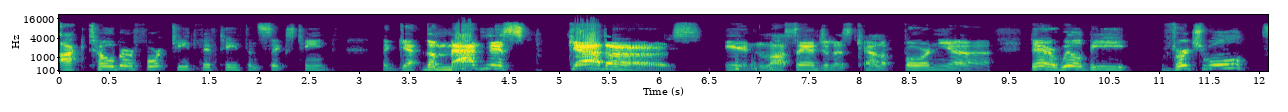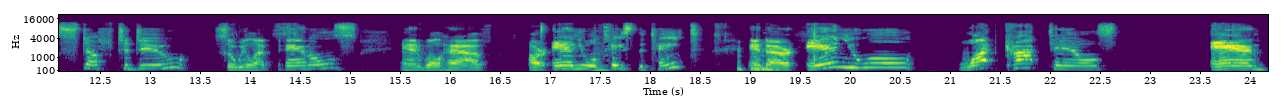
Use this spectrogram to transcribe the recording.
October 14th, 15th, and 16th, the get the madness gathers in Los Angeles, California. There will be virtual stuff to do. So we'll have panels and we'll have our annual mm-hmm. Taste the Taint and our annual What Cocktails and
